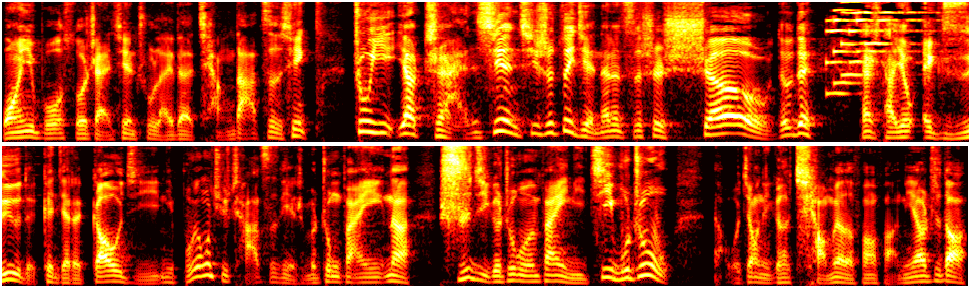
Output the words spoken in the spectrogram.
王一博所展现出来的强大自信。注意，要展现，其实最简单的词是 show，对不对？但是它用 exude 更加的高级，你不用去查字典什么中翻译，那十几个中文翻译你记不住。那我教你一个巧妙的方法，你要知道，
